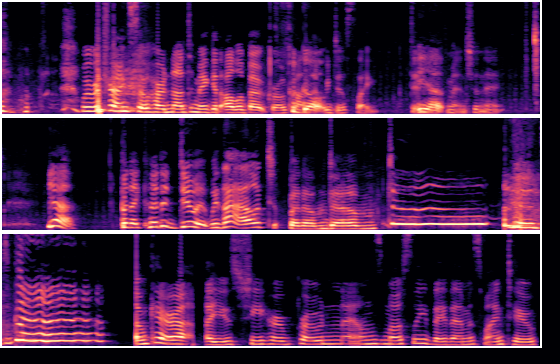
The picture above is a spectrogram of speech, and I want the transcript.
Girlcon. We were trying so hard not to make it all about Girlcon that Forgot. we just like didn't Yeah. mention it. yeah, but I couldn't do it without. But um dum. I'm Kara. I use she, her pronouns mostly. They, them is fine too.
